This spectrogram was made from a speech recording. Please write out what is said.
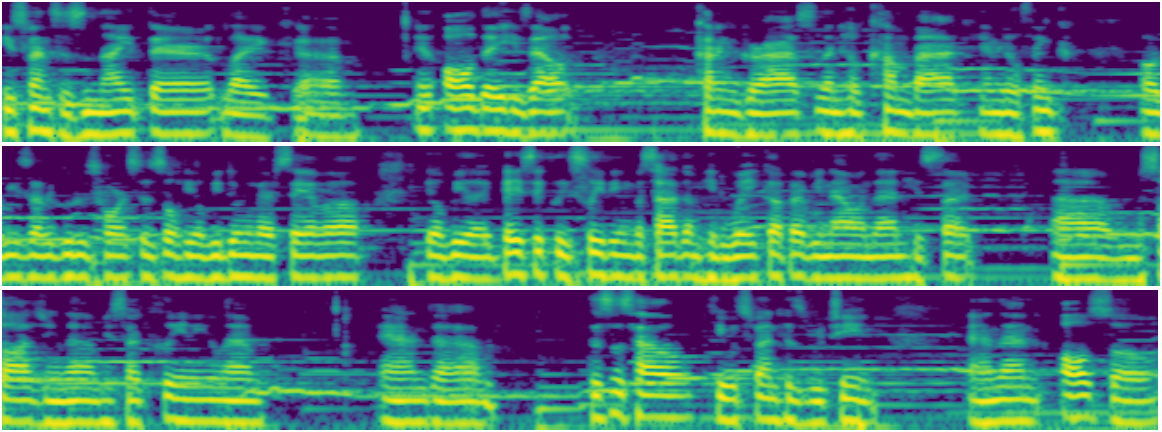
he spends his night there, like. Um, all day he's out cutting grass and then he'll come back and he'll think oh these are the guru's horses so he'll be doing their seva. He'll be like basically sleeping beside them. He'd wake up every now and then. He'd start um, massaging them. He'd start cleaning them. And um, this is how he would spend his routine. And then also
